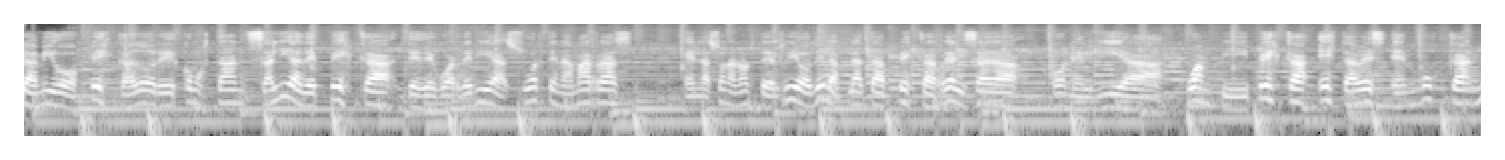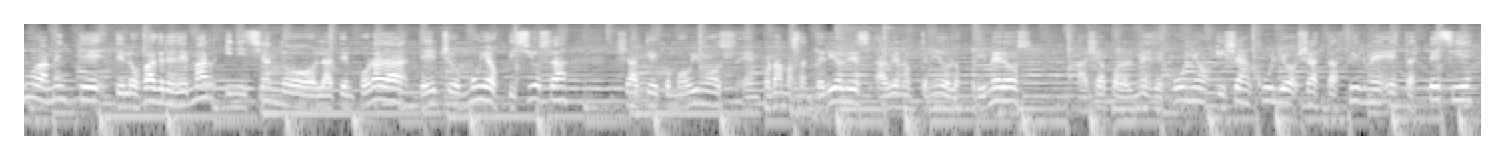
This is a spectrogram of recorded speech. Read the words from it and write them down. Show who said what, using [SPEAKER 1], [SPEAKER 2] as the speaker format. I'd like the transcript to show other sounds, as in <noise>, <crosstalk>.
[SPEAKER 1] Hola amigos pescadores, ¿cómo están? Salida de pesca desde guardería Suerte en Amarras en la zona norte del río de la Plata, pesca realizada con el guía Juanpi Pesca, esta vez en busca nuevamente de los bagres de mar, iniciando la temporada, de hecho muy auspiciosa, ya que como vimos en programas anteriores habían obtenido los primeros allá por el mes de junio y ya en julio ya está firme esta especie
